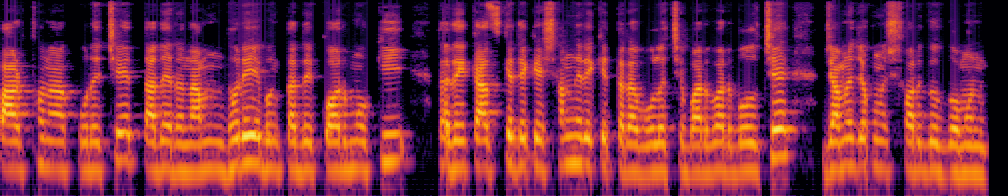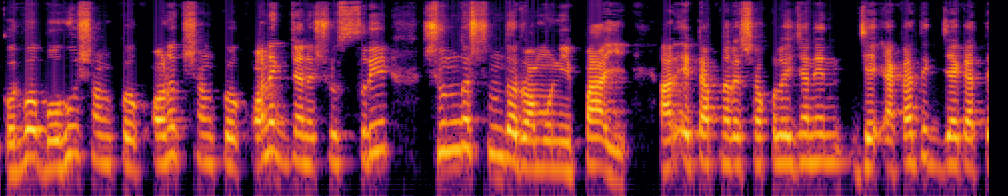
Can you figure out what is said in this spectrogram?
প্রার্থনা করেছে, তাদের নাম ধরে এবং তাদের কর্ম কি, তাদের কাজকে ডেকে সামনে রেখে তারা বলেছে, বারবার বলছে যে আমরা যখন স্বর্গ গমন করব, বহু সংখ্যক, অনেক সংখ্যক, অনেক জানে সুশ্রী, সুন্দর সুন্দর রমণী পাই। আর এটা আপনারা সকলেই জানেন যে একাধিক জায়গাতে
